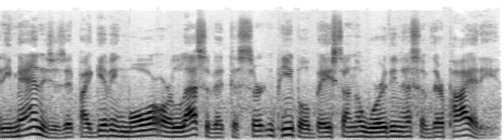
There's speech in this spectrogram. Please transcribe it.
and He manages it by giving more or less of it to certain people based on the worthiness of their piety.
